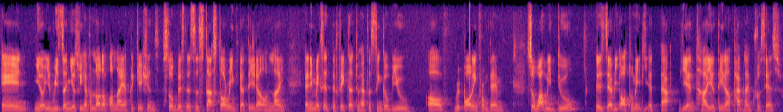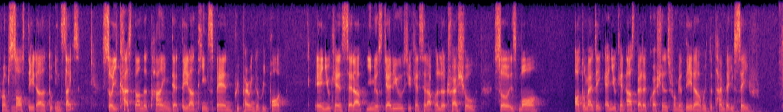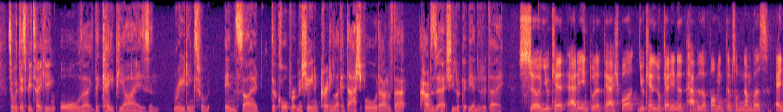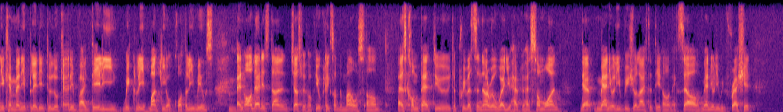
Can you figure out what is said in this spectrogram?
And you know, in recent years, we have a lot of online applications, so businesses start storing their data online, and it makes it difficult to have a single view of reporting from them. So what we do is that we automate the, the entire data pipeline process from hmm. source data to insights. So it cuts down the time that data teams spend preparing the report. And you can set up email schedules, you can set up alert threshold. So it's more automatic and you can ask better questions from your data with the time that you save. So would this be taking all the, the KPIs and readings from inside the corporate machine and creating like a dashboard out of that? How does it actually look at the end of the day? So you can add it into the dashboard. You can look at it in a tabular form in terms of numbers, and you can manipulate it to look at it by daily, weekly, monthly, or quarterly views. Mm. And all that is done just with a few clicks of the mouse, um, as compared to the previous scenario where you have to have someone that manually visualize the data on Excel, manually refresh it.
